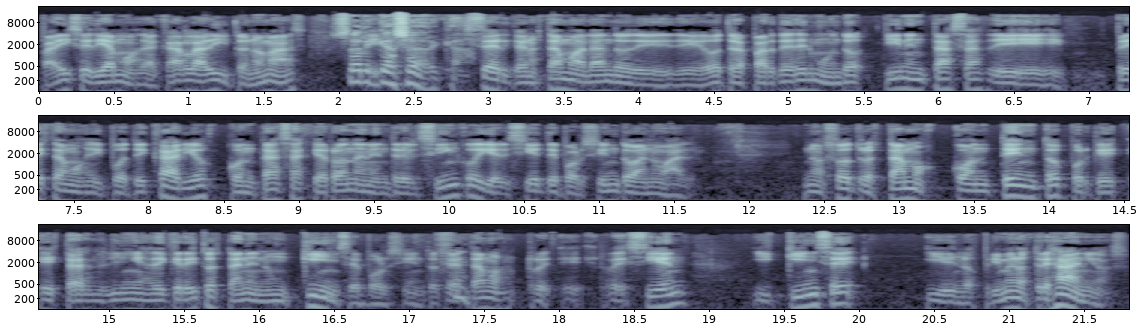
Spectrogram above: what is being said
países, digamos, de acá al ladito nomás. Cerca, eh, cerca. Cerca, no estamos hablando de, de otras partes del mundo, tienen tasas de préstamos hipotecarios con tasas que rondan entre el 5 y el 7% anual nosotros estamos contentos porque estas líneas de crédito están en un 15%, o sea, estamos eh, recién y 15 y en los primeros tres años.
